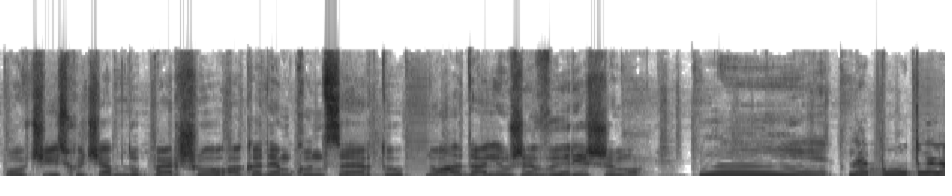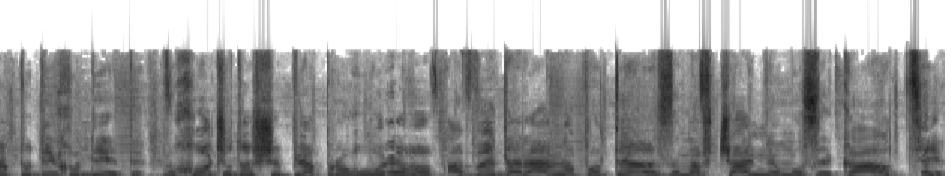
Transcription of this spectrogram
Повчись хоча б до першого академконцерту, ну а далі вже вирішимо. Ні, не буду я туди ходити. Ви хочете, щоб я прогулював, а ви даремно платили за навчання музикалці?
